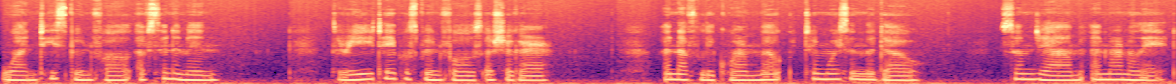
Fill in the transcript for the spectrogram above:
one teaspoonful of cinnamon, three tablespoonfuls of sugar, enough lukewarm milk to moisten the dough, some jam and marmalade.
